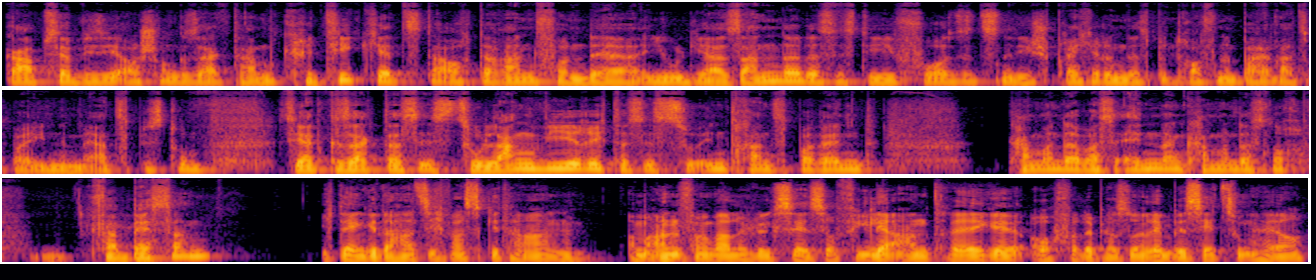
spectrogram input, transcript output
gab es ja, wie Sie auch schon gesagt haben, Kritik jetzt auch daran von der Julia Sander. Das ist die Vorsitzende, die Sprecherin des betroffenen Beirats bei Ihnen im Erzbistum. Sie hat gesagt, das ist zu langwierig, das ist zu intransparent. Kann man da was ändern? Kann man das noch verbessern? Ich denke, da hat sich was getan. Am Anfang waren natürlich sehr, sehr viele Anträge, auch von der personellen Besetzung her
